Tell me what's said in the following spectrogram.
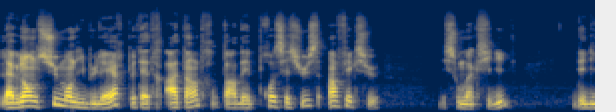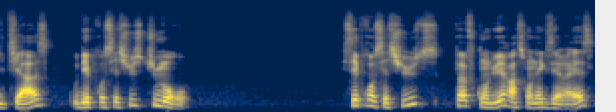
La glande submandibulaire peut être atteinte par des processus infectieux, des sous-maxillites, des lithiases ou des processus tumoraux. Ces processus peuvent conduire à son exérèse,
